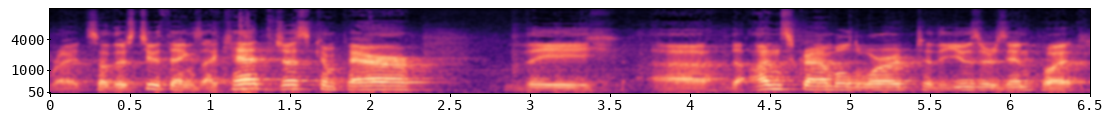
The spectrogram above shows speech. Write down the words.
right? So there's two things. I can't just compare the, uh, the unscrambled word to the user's input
